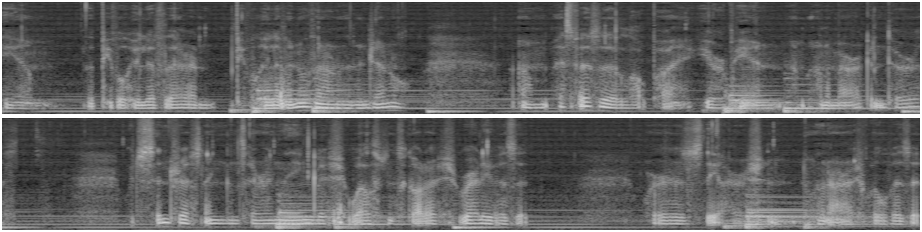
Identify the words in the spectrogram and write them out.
the um, the people who live there and people who live in Northern Ireland in general. Um, it's visited a lot by European American tourists, which is interesting considering the English, Welsh, and Scottish rarely visit, whereas the Irish and Northern Irish will visit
